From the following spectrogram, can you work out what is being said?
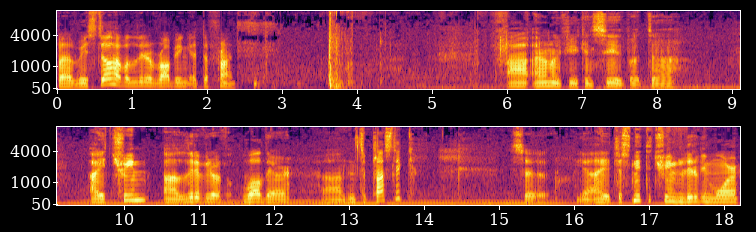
but we still have a little rubbing at the front. Uh, I don't know if you can see it but uh, I trim a little bit of wall there. Um, it's a plastic so yeah I just need to trim a little bit more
